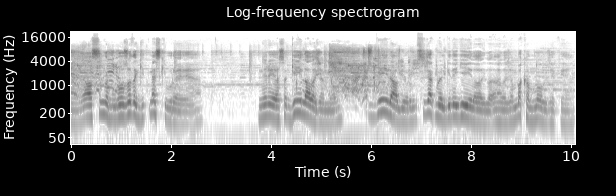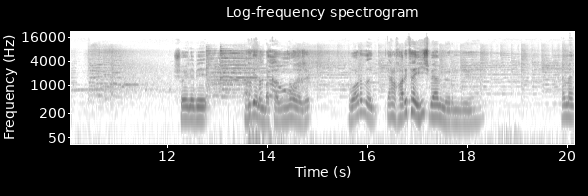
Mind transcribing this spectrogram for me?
ya. ya. Aslında bu Roza da gitmez ki buraya ya. Nereye alsak? Gale alacağım ya. Gale alıyorum. Sıcak bölgede Gale al- alacağım. Bakalım ne olacak ya. Şöyle bir gidelim bakalım ne olacak. Bu arada yani haritayı hiç beğenmiyorum bu ya. Hemen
